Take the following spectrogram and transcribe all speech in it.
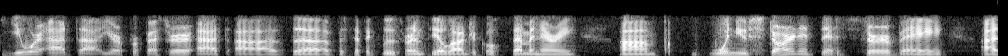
you were at uh, you're a professor at uh, the Pacific Lutheran Theological Seminary. Um, when you started this survey, uh,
